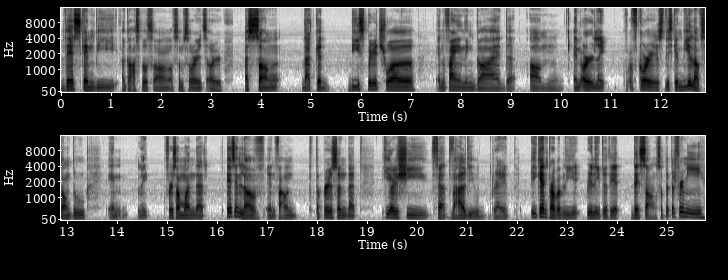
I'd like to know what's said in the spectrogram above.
this can be a gospel song of some sorts or a song that could be spiritual and finding God um and or like of course this can be a love song too. And like for someone that is in love and found the person that he or she felt valued right? You can probably relate to it this song. So but, but for me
